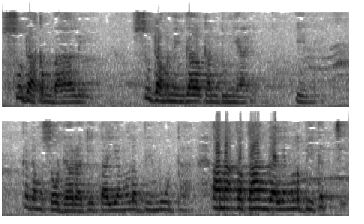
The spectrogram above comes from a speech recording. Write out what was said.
Sudah kembali. Sudah meninggalkan dunia ini. Kadang saudara kita yang lebih muda, anak tetangga yang lebih kecil.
